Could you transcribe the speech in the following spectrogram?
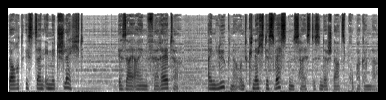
Dort ist sein Image schlecht. Er sei ein Verräter, ein Lügner und Knecht des Westens, heißt es in der Staatspropaganda.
